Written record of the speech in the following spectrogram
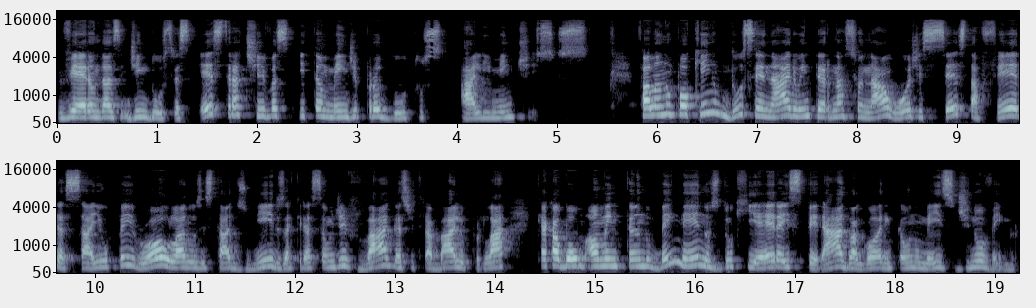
vieram das, de indústrias extrativas e também de produtos alimentícios. Falando um pouquinho do cenário internacional, hoje, sexta-feira, saiu o payroll lá nos Estados Unidos, a criação de vagas de trabalho por lá, que acabou aumentando bem menos do que era esperado agora, então, no mês de novembro.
